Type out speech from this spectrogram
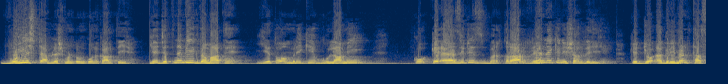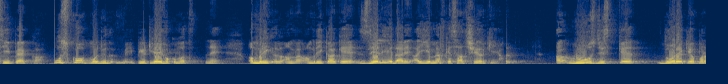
वही स्टैब्लिशमेंट उनको निकालती है। ये जितने भी इकदाम हैं, ये तो अमरीकी गुलामी को के एज इट इज़ बरकरार रहने की निशानदेही है कि जो एग्रीमेंट था सी पैक का, उसको मौजूद पी टी आई हुकूमत ने अमरीका अमरीका के झेली इदारे आई एम एफ़ के साथ शेयर किया। रूस जिसके दौरे के ऊपर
